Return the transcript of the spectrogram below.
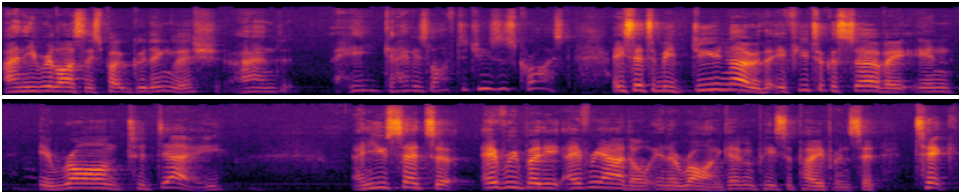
and he realized they spoke good English and he gave his life to Jesus Christ. And he said to me, Do you know that if you took a survey in Iran today and you said to everybody, every adult in Iran, gave him a piece of paper and said, tick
